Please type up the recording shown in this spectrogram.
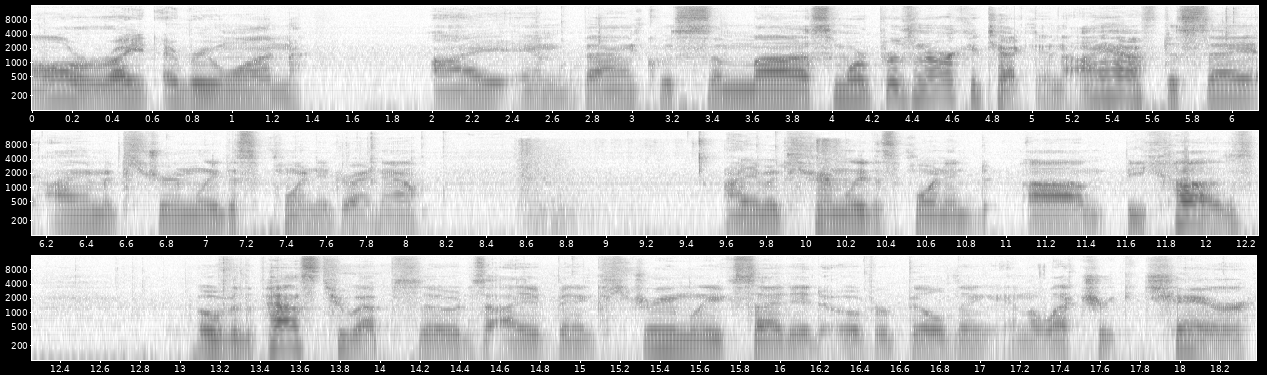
Alright everyone, I am back with some, uh, some more Prison Architect, and I have to say I am extremely disappointed right now. I am extremely disappointed um, because over the past two episodes I have been extremely excited over building an electric chair,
